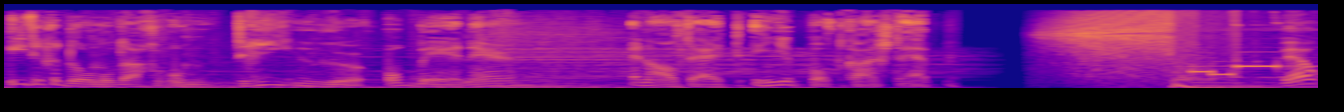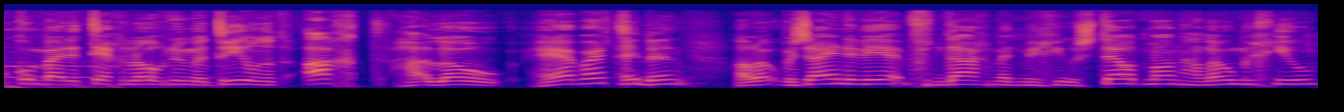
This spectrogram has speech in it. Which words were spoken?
Iedere donderdag om 3 uur op BNR en altijd in je podcast-app. Welkom bij de Technoloog nummer 308. Hallo Herbert. Hey Ben. Hallo, we zijn er weer vandaag met Michiel Steltman. Hallo Michiel.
